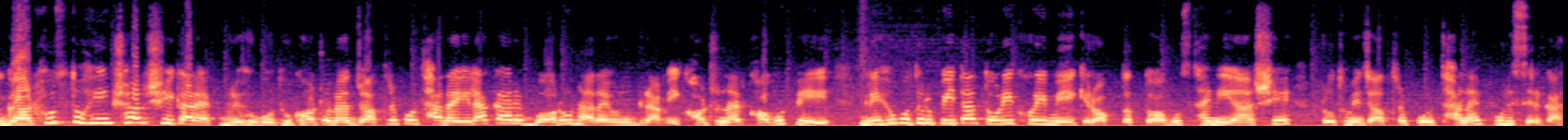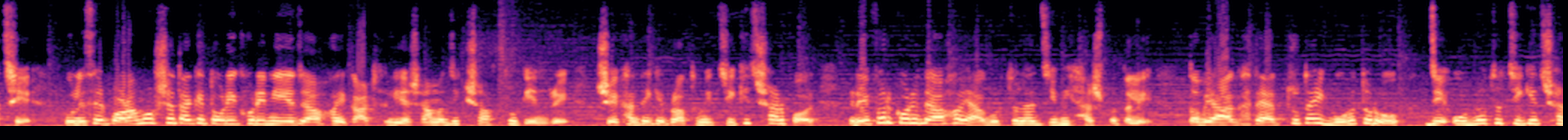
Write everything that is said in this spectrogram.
গার্হস্থ হিংসার শিকার এক গৃহবধূ। ঘটনা যাত্রাপুর থানা এলাকার বড় নারায়ণ গ্রামে ঘটনার খবর পেয়ে গৃহবধূর পিতা তড়িঘড়ি মেয়েকে রক্তাক্ত অবস্থায় নিয়ে আসে। প্রথমে যাত্রাপুর থানায় পুলিশের কাছে। পুলিশের পরামর্শে তাকে তড়িঘড়ি নিয়ে যাওয়া হয় কাঠালিয়া সামাজিক স্বাস্থ্য কেন্দ্রে। সেখান থেকে প্রাথমিক চিকিৎসার পর রেফার করে দেওয়া হয় আগরতলা জিবি হাসপাতালে। তবে আঘাত এতটাই গুরুতর যে উন্নত চিকিৎসা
